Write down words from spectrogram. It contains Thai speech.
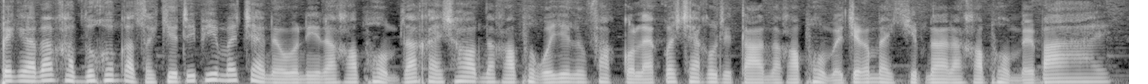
เป็นไงบ้างครับทุกคนกับสกิลที่พี่มาแจกในวันนี้นะครับผมถ้าใครชอบนะครับผมก็อย่าลืมฝากกดไลค์กดแชร์กดติดตามนะครับผมไว้เจอกันใหม่คลิปหน้านะครับผมบ๊ายบาย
